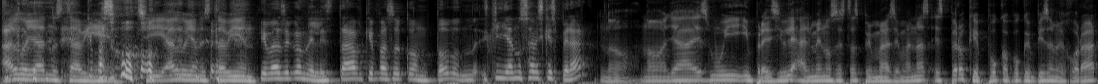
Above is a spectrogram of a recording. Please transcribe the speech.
algo ya no está ¿Qué bien. pasó? Sí, algo ya no está bien. ¿Qué pasó con el staff? ¿Qué pasó con todo? Es que ya no sabes qué esperar. No, no, ya es muy impredecible, al menos estas primeras semanas. Espero que poco a poco empiece a mejorar.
